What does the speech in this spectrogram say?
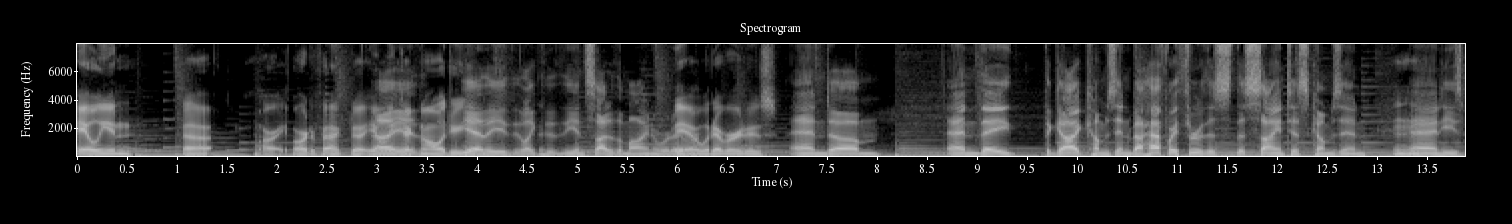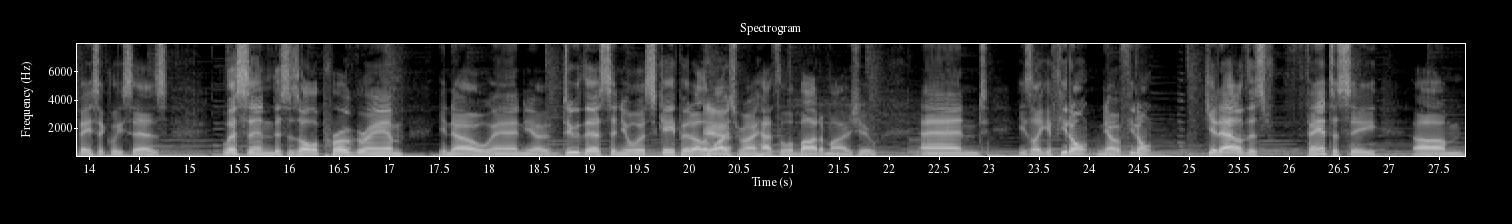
alien, uh, all right, artifact, uh, alien Uh, yeah, technology. Yeah, the, the like the, the inside of the mine or whatever. yeah, whatever it is. and um, and they the guy comes in about halfway through. This this scientist comes in Mhm. and he's basically says, "Listen, this is all a program, you know, and you know, do this and you'll escape it. Otherwise, we might have to lobotomize you." And he's like, "If you don't, you know, if you don't get out of this fantasy." Um,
